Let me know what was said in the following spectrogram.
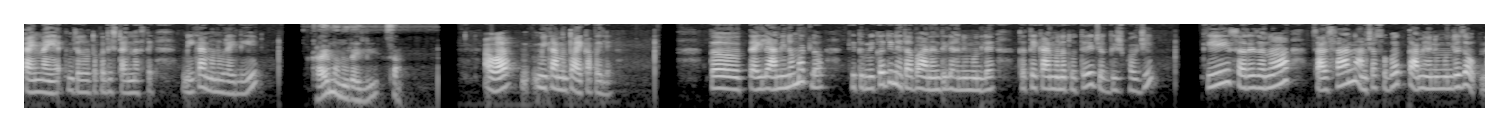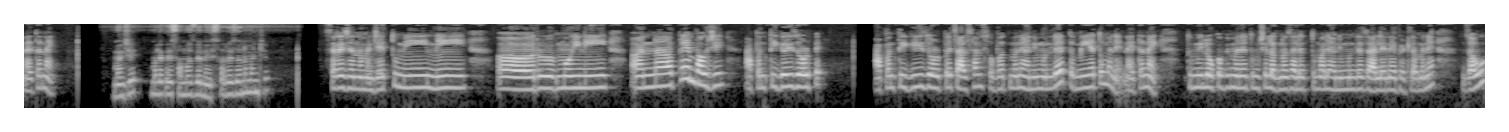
टाईम नाही आहे. तुमच्याजवळ तर कधीच टाईम नसते. मी काय म्हणून राहिली? काय म्हणू राहिली? सांग. अवा मी काय म्हणतो ऐका पहिले. तर त्याला आम्ही ना म्हटलं की तुम्ही कधी नेता बा आनंदीला हनीमूनले तर ते काय म्हणत होते जगदीश भाऊजी की सगळेजण चालसान आमच्यासोबत आम्ही हनीमूनले जाऊ नाही तर नाही. म्हणजे? मला काही समजलं नाही. सर्वजण म्हणजे? सगळेजण म्हणजे तुम्ही मी मोहिनी आणि प्रेम भाऊजी आपण तिघही जोडपे. आपण तिघही जोडपे चालसान सोबत म्हणे हनीमूनले तर मी येतो म्हणे नाही तर नाही. तुम्ही लोक बी म्हणे तुमचे लग्न झाले तुम्हाला हनीमूनले झाले नाही भेटलं म्हणे जाऊ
